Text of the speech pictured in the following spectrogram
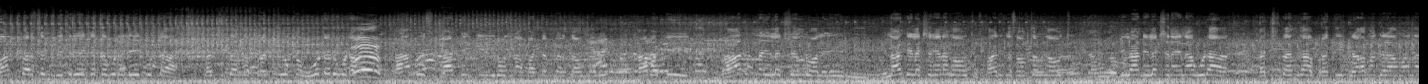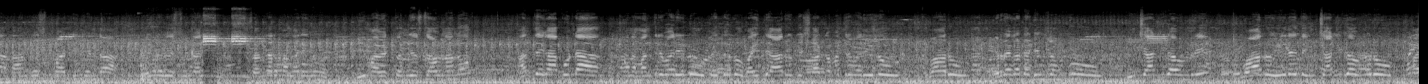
వన్ పర్సెంట్ వ్యతిరేకత కూడా లేకుండా ఖచ్చితంగా ప్రతి ఒక్క ఓటరు కూడా కాంగ్రెస్ పార్టీకి ఈ రోజున పట్టం పెడతా ఉన్నారు. కాబట్టి రానున్న ఎలక్షన్లు వాళ్ళు ఎలాంటి ఎలక్షన్ అయినా కావచ్చు స్థానిక సంస్థలు కావచ్చు ఇలాంటి ఎలక్షన్ అయినా కూడా ఖచ్చితంగా ప్రతి గ్రామ గ్రామాన కాంగ్రెస్ పార్టీ కింద ఎగురవేస్తుందని సందర్భంగా నేను ధీమా వ్యక్తం చేస్తూ ఉన్నాను. అంతేకాకుండా మన మంత్రివర్యులు పెద్దలు వైద్య ఆరోగ్య శాఖ మంత్రివర్యులు వారు ఎర్రగడ్డ డివిజన్కు ఇన్ఛార్జిగా ఉండి వారు ఏదైతే ఇన్ఛార్జిగా ఉన్నారో ఆ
